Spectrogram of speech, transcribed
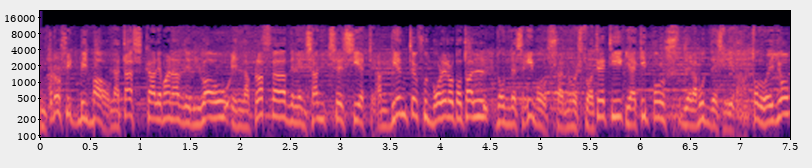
Profit Bilbao, la tasca alemana de Bilbao en la plaza del Ensanche 7. Ambiente futbolero total donde seguimos a nuestro Atleti y equipos de la Bundesliga. Todo ello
